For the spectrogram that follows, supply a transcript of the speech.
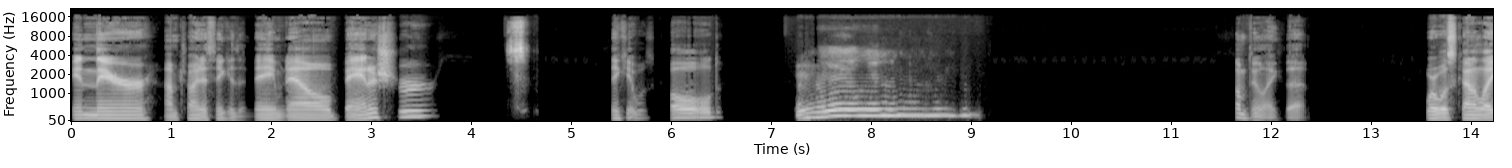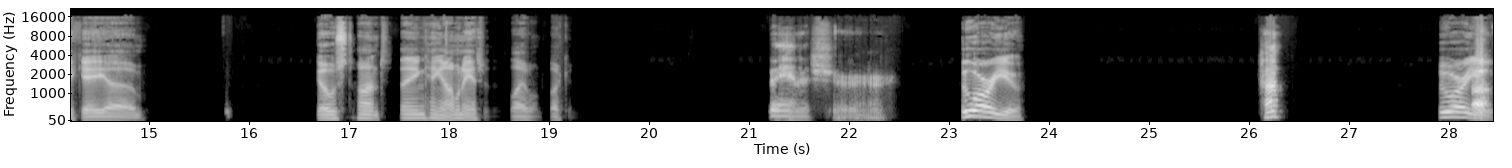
in there. I'm trying to think of the name now. Banisher, I think it was called. Mm, Something like that. where it was kind of like a uh, ghost hunt thing. Hang on, I'm gonna answer this live on fucking. Banisher. Who are you? Huh? Who are you? Oh.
